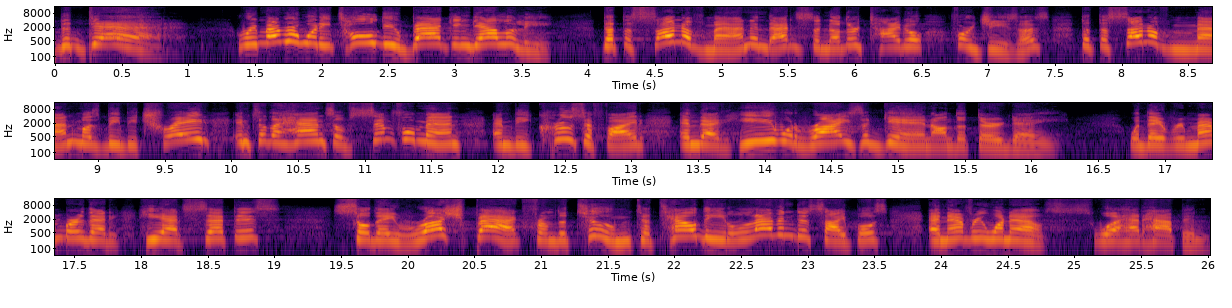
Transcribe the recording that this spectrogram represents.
the dead. Remember what he told you back in Galilee that the Son of Man, and that is another title for Jesus, that the Son of Man must be betrayed into the hands of sinful men and be crucified, and that he would rise again on the third day. When they remember that he had said this, so they rush back from the tomb to tell the 11 disciples and everyone else what had happened.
